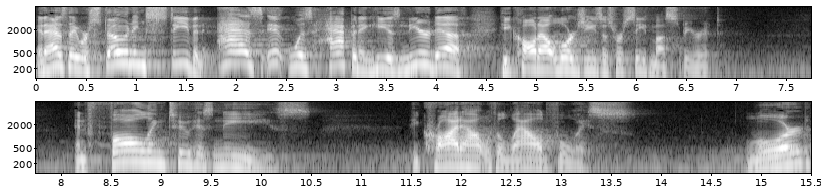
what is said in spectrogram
And as they were stoning Stephen, as it was happening, he is near death, he called out, Lord Jesus, receive my spirit. And falling to his knees, he cried out with a loud voice, Lord,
